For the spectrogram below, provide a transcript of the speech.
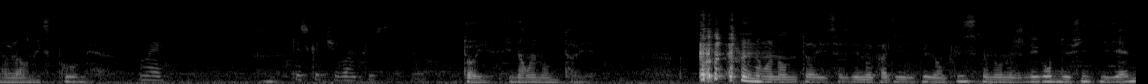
non, genre en expo, mais Ouais. Qu'est-ce que tu vends le plus? Toy, énormément de toy. énormément de toy, ça se démocratise de plus en plus. Maintenant, on a des groupes de filles qui viennent,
